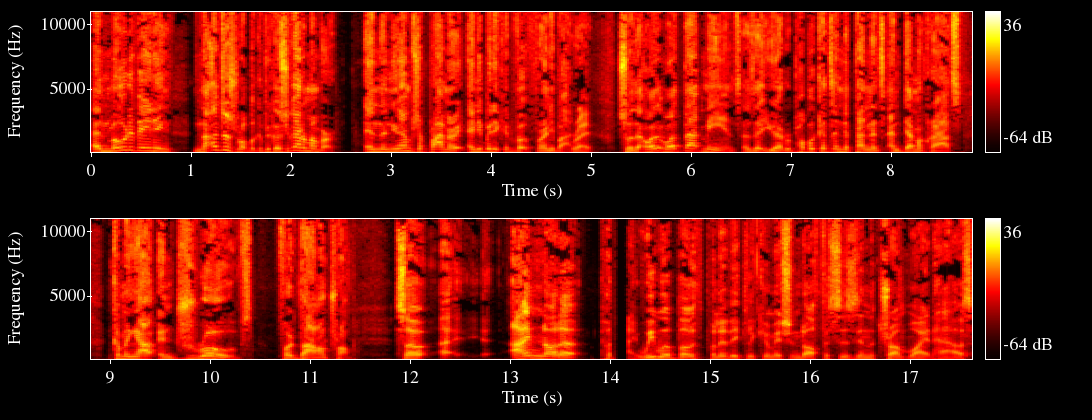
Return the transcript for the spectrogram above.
and motivating not just Republicans because you got to remember. In the New Hampshire primary, anybody could vote for anybody. Right. So that, what, what that means is that you had Republicans, Independents, and Democrats coming out in droves for Donald Trump. So uh, I'm not a. We were both politically commissioned officers in the Trump White House.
